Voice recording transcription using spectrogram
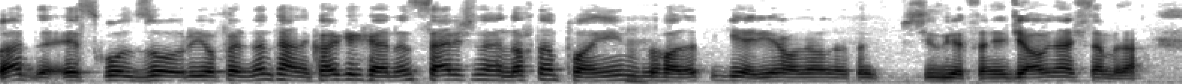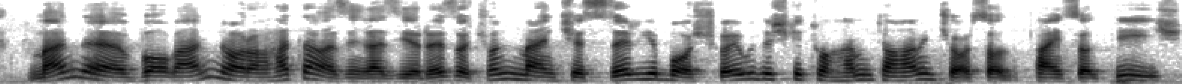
بعد اسکولز و ریو فردیناند تنها کاری که کردن سرشون انداختن پایین حالت گریه حالا حالت چیزی جواب نشتم بدم من واقعا ناراحتم از این قضیه رضا چون منچستر یه باشگاهی بودش که تو همین تا همین چهار سال پنج سال پیش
